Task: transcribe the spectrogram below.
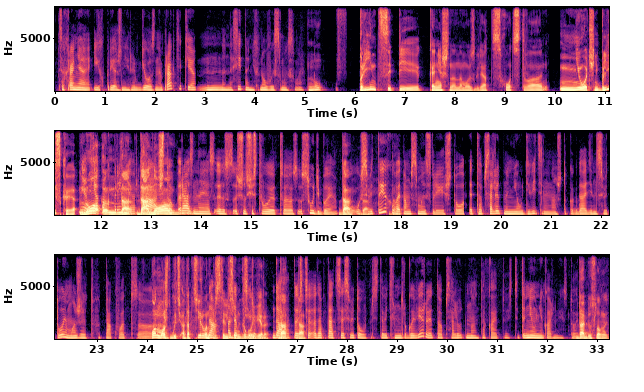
сохраняя их прежние религиозные практики, наносить на них новые смыслы. Ну, в принципе, конечно, на мой взгляд, сходство не очень близкое, Нет, но я как пример, да, да, да, но что разные э, существуют э, судьбы да, у, у да, святых да. в этом смысле, и что это абсолютно неудивительно, что когда один святой может вот так вот э, он может быть адаптирован да, представителями другой веры. Да, да то да. есть адаптация святого представителями другой веры это абсолютно такая, то есть это не уникальная история. Да, безусловно.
